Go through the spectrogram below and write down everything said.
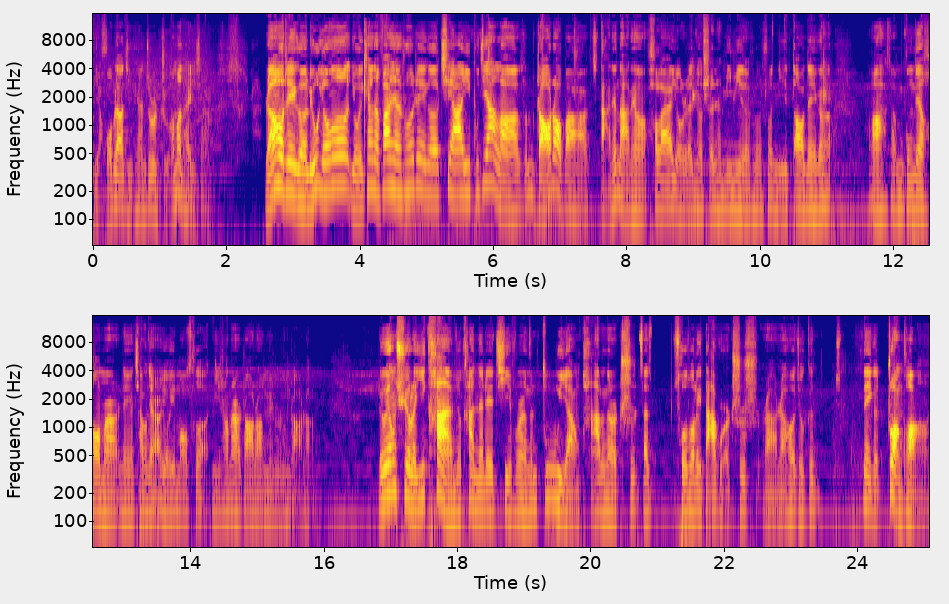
也活不了几天，就是折磨他一下。然后这个刘莹有一天呢，发现说这个戚阿姨不见了，咱们找找吧，打听打听。后来有人就神神秘秘的说说你到那个啊，咱们宫殿后面那个墙角有一茅厕，你上那儿找找，没准能找着。刘英去了，一看就看见这戚夫人跟猪一样趴在那儿吃，在厕所里打滚吃屎啊，然后就跟那个状况啊，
